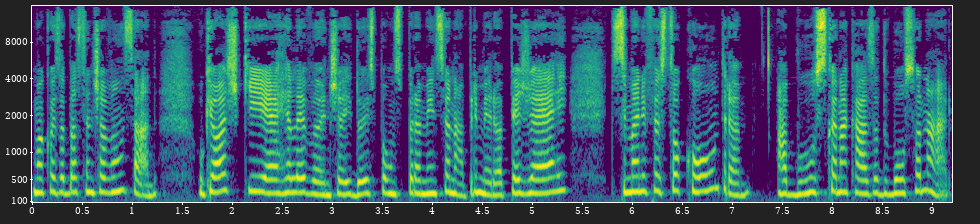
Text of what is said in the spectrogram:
uma coisa bastante avançada. O que eu acho que é relevante aí, dois pontos para mencionar. Primeiro, a PGR se manifestou contra a busca na casa do Bolsonaro.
